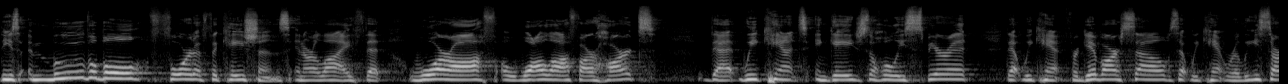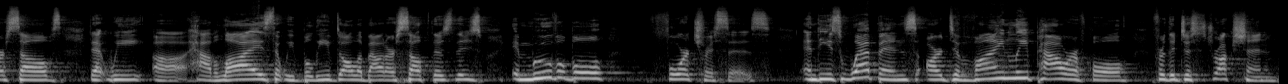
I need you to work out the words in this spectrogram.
These immovable fortifications in our life that war off, a wall off our heart, that we can't engage the Holy Spirit, that we can't forgive ourselves, that we can't release ourselves, that we uh, have lies that we've believed all about ourselves. There's these immovable fortresses. And these weapons are divinely powerful for the destruction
